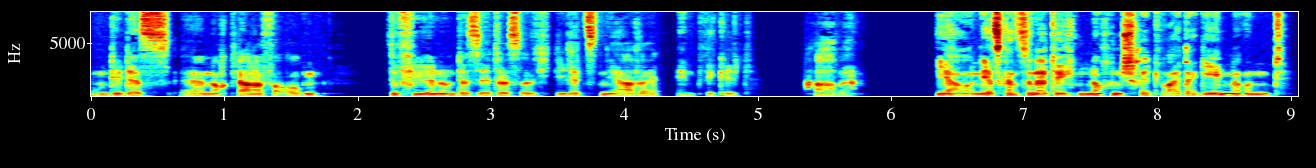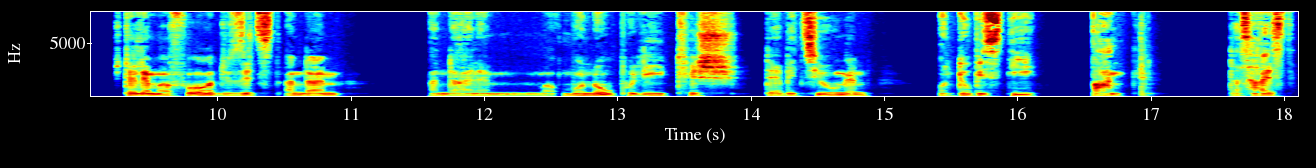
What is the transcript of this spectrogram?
um dir das äh, noch klarer vor Augen zu führen. Und das ist etwas, was ich die letzten Jahre entwickelt habe. Ja, und jetzt kannst du natürlich noch einen Schritt weitergehen und stelle mal vor, du sitzt an deinem, an deinem Monopoly-Tisch der Beziehungen und du bist die Bank. Das heißt,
